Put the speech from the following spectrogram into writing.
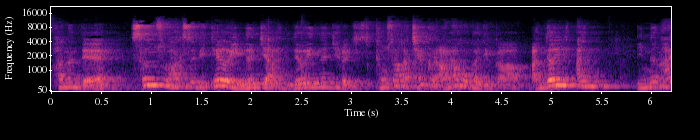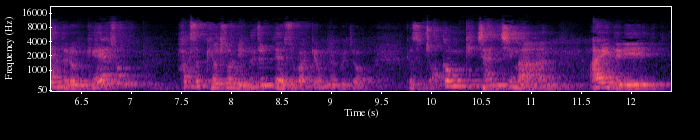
하는데 선수 학습이 되어 있는지 안 되어 있는지를 교사가 체크를 안 하고 가니까 안 되어 있는 아이들은 계속 학습 결손이 누적될 수밖에 없는 거죠. 그래서 조금 귀찮지만 아이들이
